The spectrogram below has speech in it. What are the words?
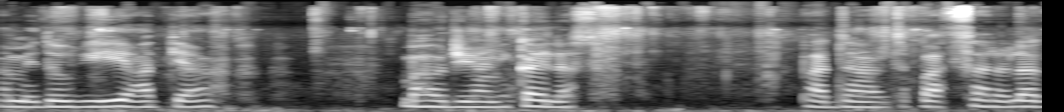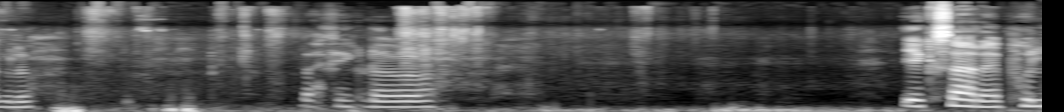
आम्ही दोघी आत्या भाऊजी आणि कैलास. पाच जणांचं पाच सारं लागलं. बस इकडं एक सार आहे फुल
